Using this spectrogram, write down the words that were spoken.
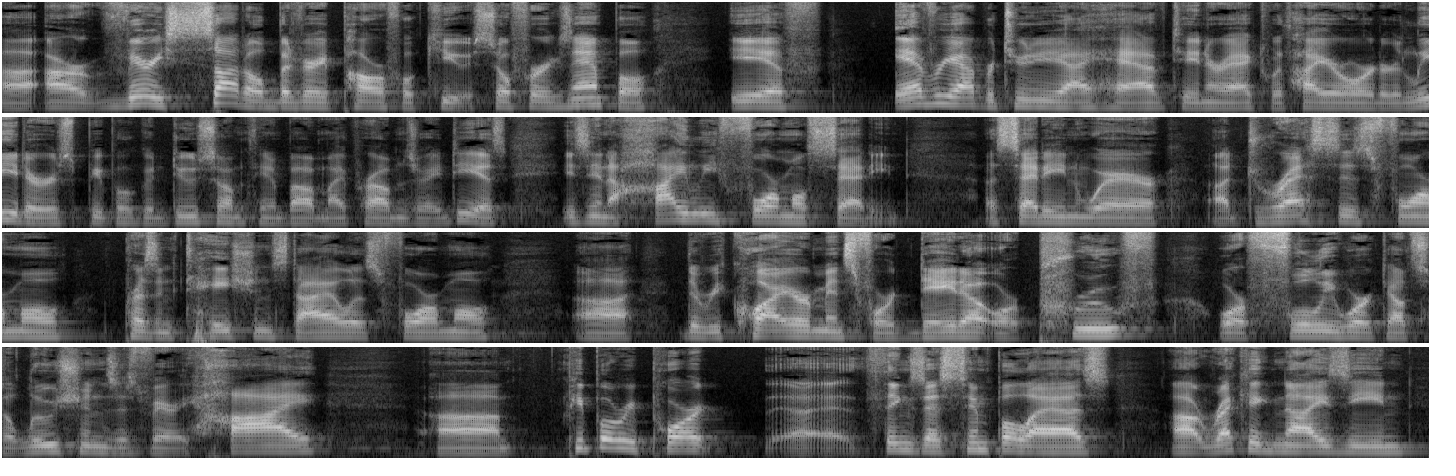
uh, are very subtle but very powerful cues. So for example, if every opportunity I have to interact with higher order leaders, people who could do something about my problems or ideas, is in a highly formal setting. A setting where uh, dress is formal, presentation style is formal, uh, the requirements for data or proof or fully worked out solutions is very high. Uh, people report uh, things as simple as uh, recognizing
